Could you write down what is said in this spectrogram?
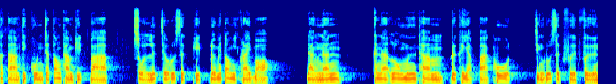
ก็ตามที่คุณจะต้องทำผิดบาป ส่วนลึกจะรู้สึกผิดโดยไม่ต้องมีใครบอก ดังนั้น ขณะลงมือทำหรือขยับปากพูด จึงรู้สึกฝืดฝืน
